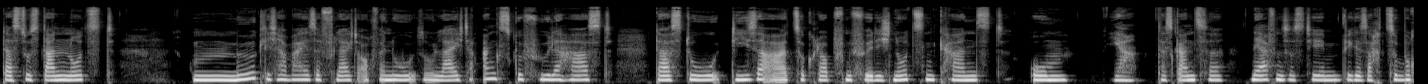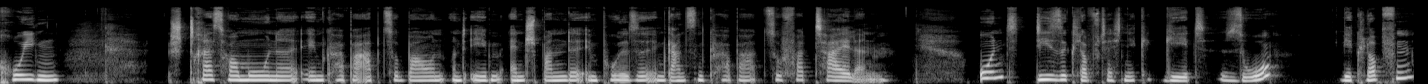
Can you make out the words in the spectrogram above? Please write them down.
dass du es dann nutzt, möglicherweise vielleicht auch, wenn du so leichte Angstgefühle hast, dass du diese Art zu klopfen für dich nutzen kannst, um ja das ganze Nervensystem, wie gesagt, zu beruhigen, Stresshormone im Körper abzubauen und eben entspannende Impulse im ganzen Körper zu verteilen. Und diese Klopftechnik geht so. Wir klopfen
